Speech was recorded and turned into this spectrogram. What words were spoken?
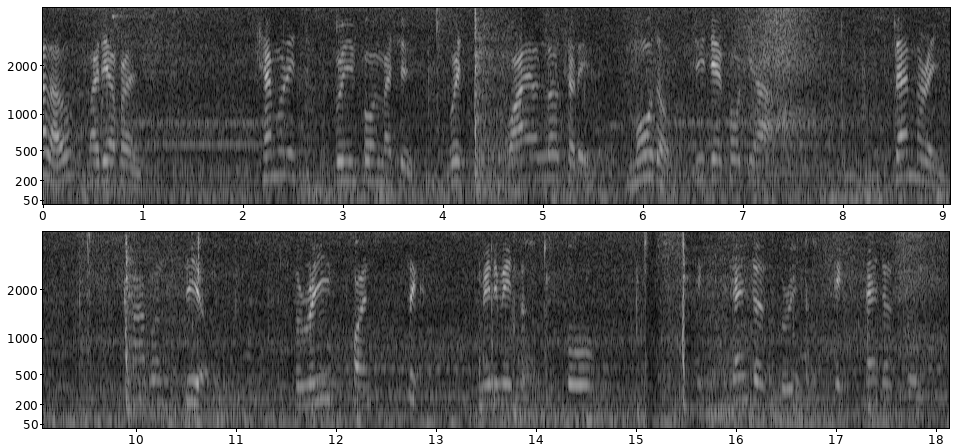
Hello, my dear friends. Camry spring form machine with wire rotary model GJ40R sampling carbon steel 3.6 mm for extension spring. Extension spring.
